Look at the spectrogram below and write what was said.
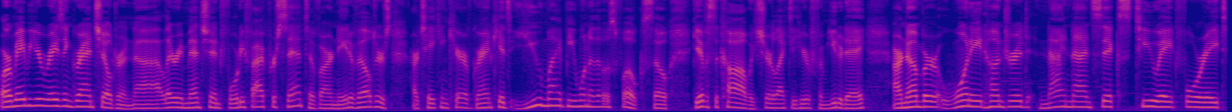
or maybe you're raising grandchildren. Uh, Larry mentioned 45% of our native elders are taking care of grandkids. You might be one of those folks, so give us a call. We'd sure like to hear from you today. Our number one 800 996 2848.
